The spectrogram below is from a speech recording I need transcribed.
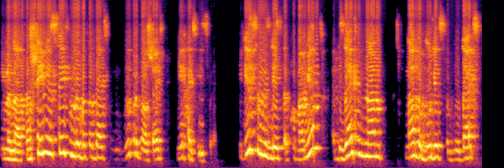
именно отношения с этим работодателем вы продолжать не хотите. Единственный здесь такой момент, обязательно надо будет соблюдать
